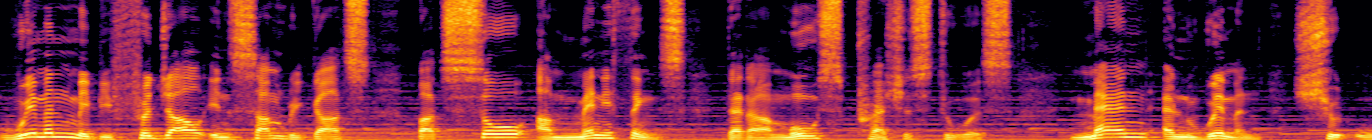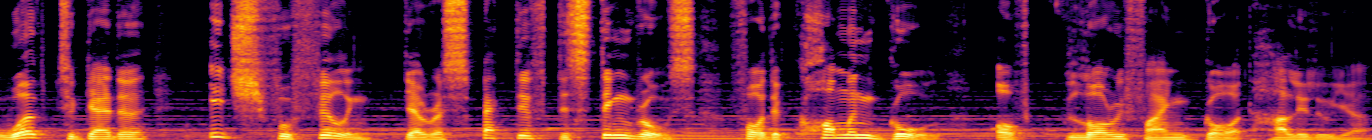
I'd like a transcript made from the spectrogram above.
Women may be fragile in some regards, but so are many things that are most precious to us. Men and women should work together, each fulfilling their respective distinct roles for the common goal of glorifying God. Hallelujah.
